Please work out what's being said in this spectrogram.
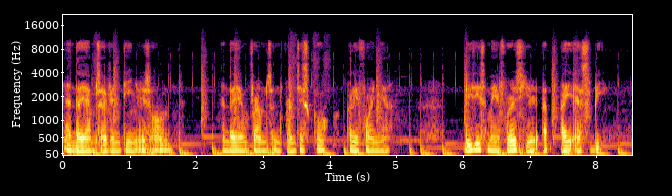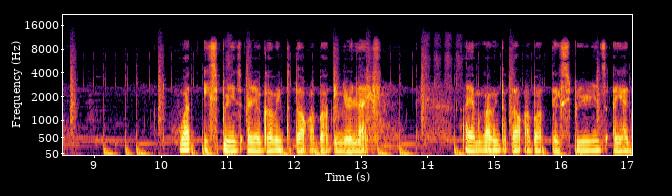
and I am 17 years old and I am from San Francisco, California. This is my first year at ISB. What experience are you going to talk about in your life? I am going to talk about the experience I had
